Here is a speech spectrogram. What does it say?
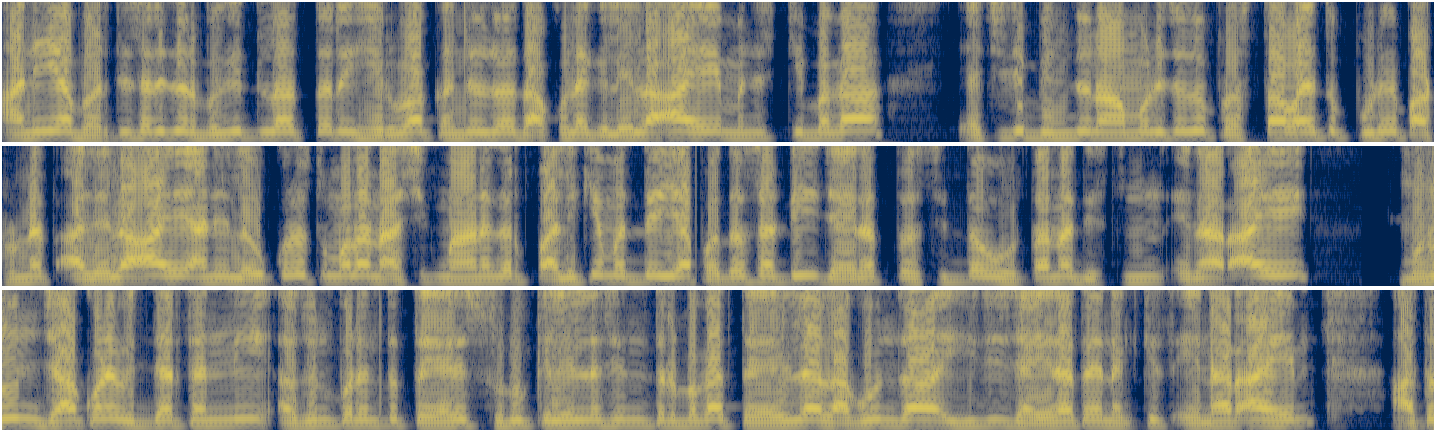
आणि या भरतीसाठी जर बघितलं तर हिरवा कंदील जो दाखवला गेलेला आहे. म्हणजे की बघा याची जी बिंदू नामोलीचा जो प्रस्ताव आहे तो पुढे पाठवण्यात आलेला आहे आणि लवकरच तुम्हाला नाशिक महानगरपालिकेमध्ये या पदासाठी जाहिरात प्रसिद्ध होताना दिसून येणार आहे. म्हणून ज्या कोणा विद्यार्थ्यांनी अजूनपर्यंत तयारी सुरू केलेली नसेल तर बघा तयारीला लागून जा. ही जी जाहिरात आहे नक्कीच येणार आहे. आता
